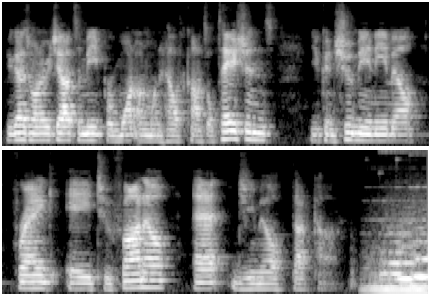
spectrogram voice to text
if you guys want to reach out to me for one-on-one health consultations, you can shoot me an email, frank a tufano at gmail.com.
